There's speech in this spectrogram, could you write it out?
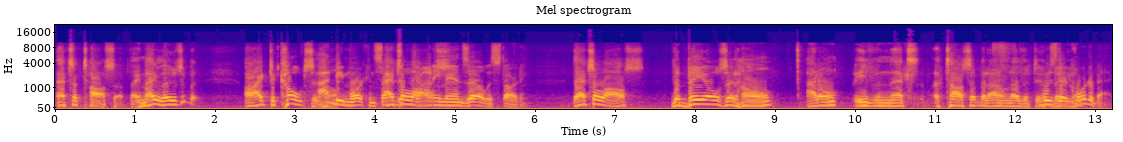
That's a toss-up. They may lose it, but all right, the Colts at I'd home. be more concerned That's a if loss. Johnny Manziel was starting. That's a loss. The Bills at home, I don't even, that's a toss-up, but I don't know that they'll Who's their quarterback?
